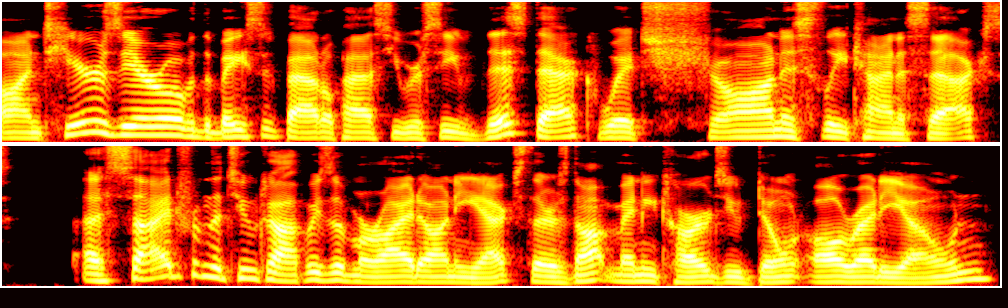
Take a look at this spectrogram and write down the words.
On Tier 0 of the basic Battle Pass, you receive this deck, which honestly kinda sucks. Aside from the two copies of Miraidon EX, there's not many cards you don't already own,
